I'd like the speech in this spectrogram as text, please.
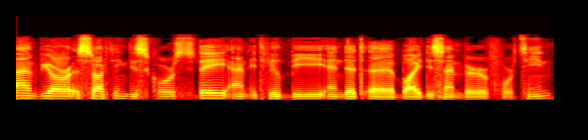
and we are starting this course today and it will be ended uh, by December 14.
